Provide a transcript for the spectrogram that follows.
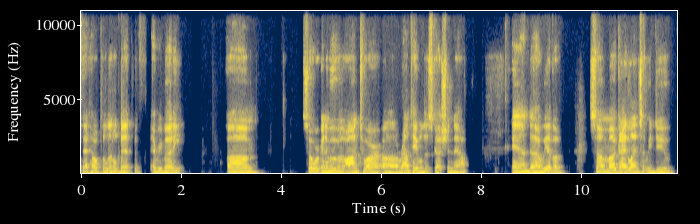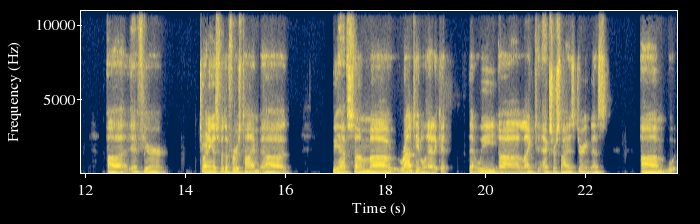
hope that helped a little bit with everybody. Um, so we're going to move on to our uh, roundtable discussion now. And uh, we have a, some uh, guidelines that we do. Uh, if you're joining us for the first time, uh, we have some uh, roundtable etiquette that we like to exercise during this. Um,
